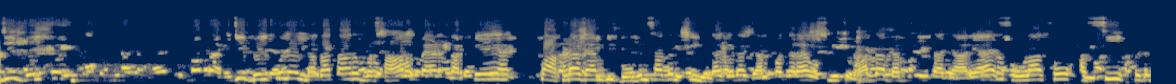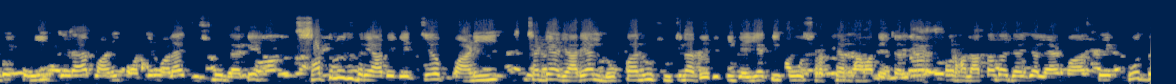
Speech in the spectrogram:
ਜੀ ਬਿਲਕੁਲ। ਜੀ ਬਿਲਕੁਲ ਲਗਾਤਾਰ ਬਰਸਾਤ ਪੈਣ ਕਰਕੇ ਭਾਖੜਾ ਡੈਮ ਦੀ ਗੋਬਿੰਦ ਸਾਗਰ ਝੀਲ ਦਾ ਜਿਹੜਾ ਜਲ ਪੱਧਰ ਹੈ, ਉਸ ਵਿੱਚ ਵਾਧਾ ਦਰਜ ਕੀਤਾ ਜਾ ਰਿਹਾ ਹੈ। 1680 ਫੁੱਟ ਦੇ ਕਰੀਬ ਜਿਹੜਾ ਪਾਣੀ ਪਹੁੰਚਣ ਵਾਲਾ ਹੈ, ਜਿਸ ਨੂੰ ਲੈ ਕੇ ਸਤਲੁਜ ਦਰਿਆ ਦੇ ਵਿੱਚ ਪਾਣੀ ਛੱਡਿਆ ਜਾ ਰਿਹਾ। ਲੋਕਾਂ ਨੂੰ ਸੂਚਨਾ ਦੇ ਦਿੱਤੀ ਗਈ ਹੈ ਕਿ ਉਹ ਸੁਰੱਖਿਆ ਥਾਵਾਂ ਤੇ ਚੱਲ ਜਾਣ ਔਰ ਹਾਲਾਤਾਂ ਦਾ ਜਾਇਜ਼ਾ ਲੈਣ ਵਾਸਤੇ ਖੁਦ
